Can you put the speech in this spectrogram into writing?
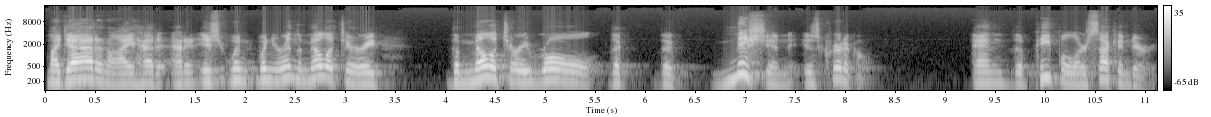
my dad and I had, had an issue. When, when you're in the military, the military role, the, the mission is critical, and the people are secondary.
